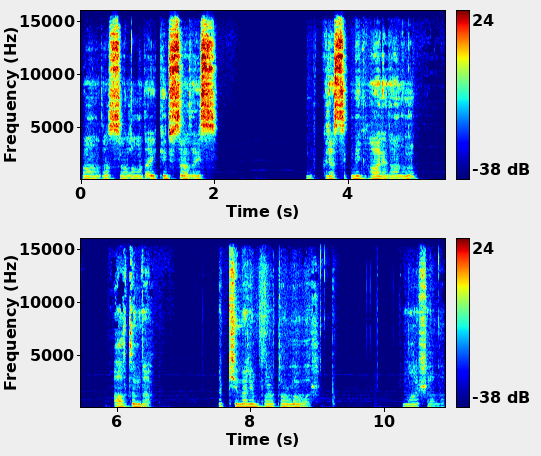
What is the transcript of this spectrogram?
Şu anda da sıralamada ikinci sıradayız. Klasik Ming Hanedanı'nın altında. Kimer İmparatorluğu var. Maşallah.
